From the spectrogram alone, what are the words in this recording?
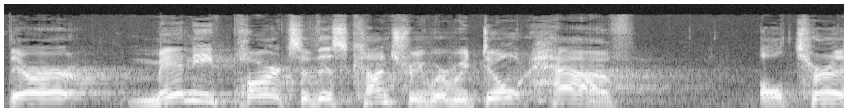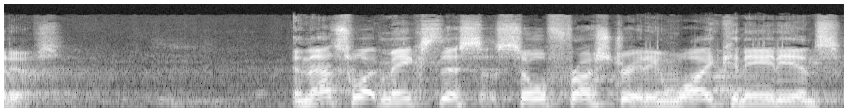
There are many parts of this country where we don't have alternatives. And that's what makes this so frustrating, why Canadians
